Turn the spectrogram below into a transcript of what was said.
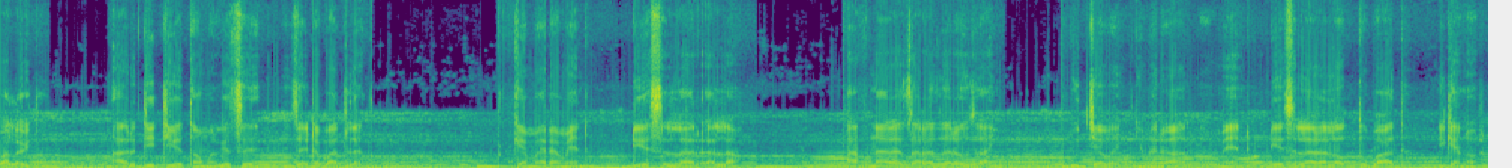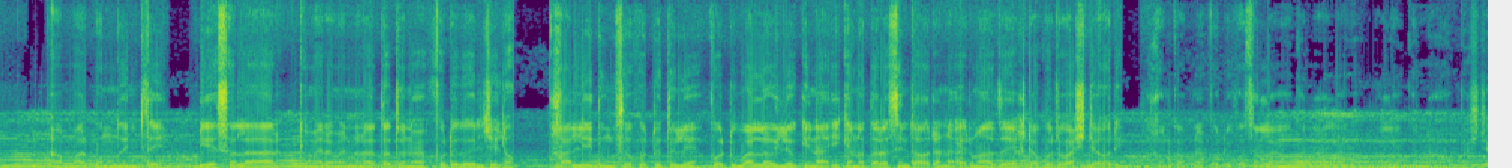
ভালো হইতো। আর দ্বিতীয়ত আমার কাছে যেটা বাদ লাগ ক্যামেরাম্যান ডিএসএলআর আল্লাহ। আপনারা যারা যারাও যাই বুঝা ভাই ক্যামেরাম্যান ডিএসএলআর আল্লাহ তো বাদ ইকেনর আমার বন্ধুতে ডিএসএলআর ক্যামেরাম্যানরা তত ফটো তুলছিল। খালি দুমসে ফটো তুলে ফটো ভালো হইল কিনা এখানে তারা চিন্তা করে না? এর মাঝে একটা ফটো আসতে পারি। এখন আপনার ফটো পছন্দ লাগাও না লাগাও ভালো না পাঁচটা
